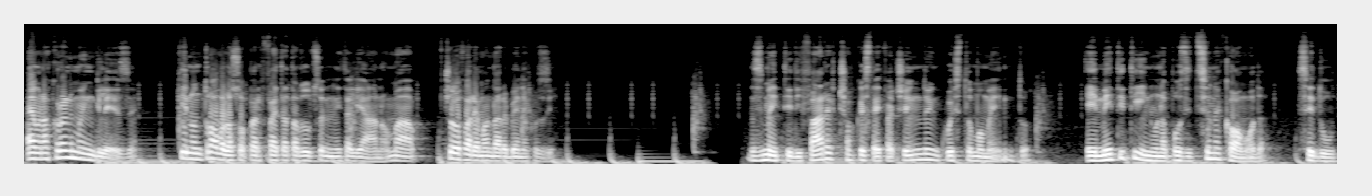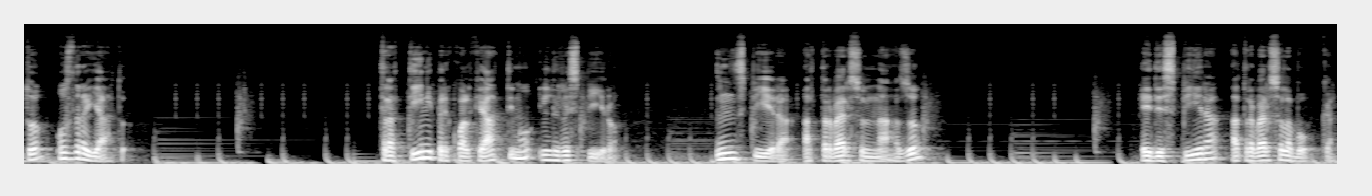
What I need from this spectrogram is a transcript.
è un acronimo inglese che non trova la sua perfetta traduzione in italiano, ma ce lo faremo andare bene così. Smetti di fare ciò che stai facendo in questo momento e mettiti in una posizione comoda, seduto o sdraiato. Trattini per qualche attimo il respiro. Inspira attraverso il naso ed espira attraverso la bocca.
